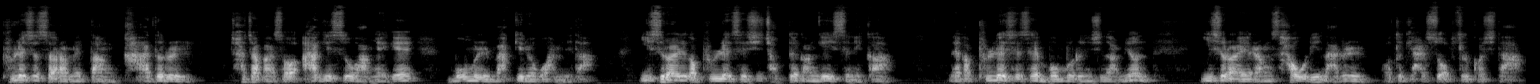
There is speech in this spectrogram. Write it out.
블레셋 사람의 땅 가드를 찾아가서 아기스 왕에게 몸을 맡기려고 합니다. 이스라엘과 블레셋이 적대 관계에 있으니까 내가 블레셋에 몸을 은신하면 이스라엘랑 사울이 나를 어떻게 할 수 없을 것이다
